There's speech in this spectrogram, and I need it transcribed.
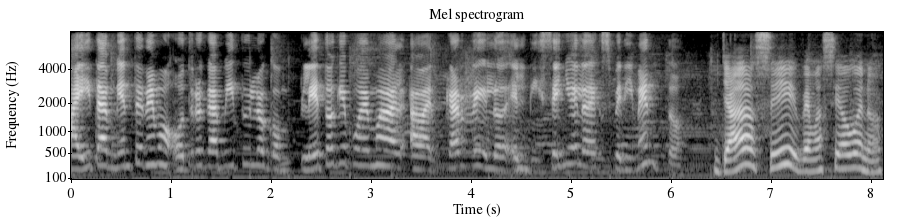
Ahí también tenemos otro capítulo completo que podemos abarcar el diseño de los experimentos. Ya, sí, demasiado bueno.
